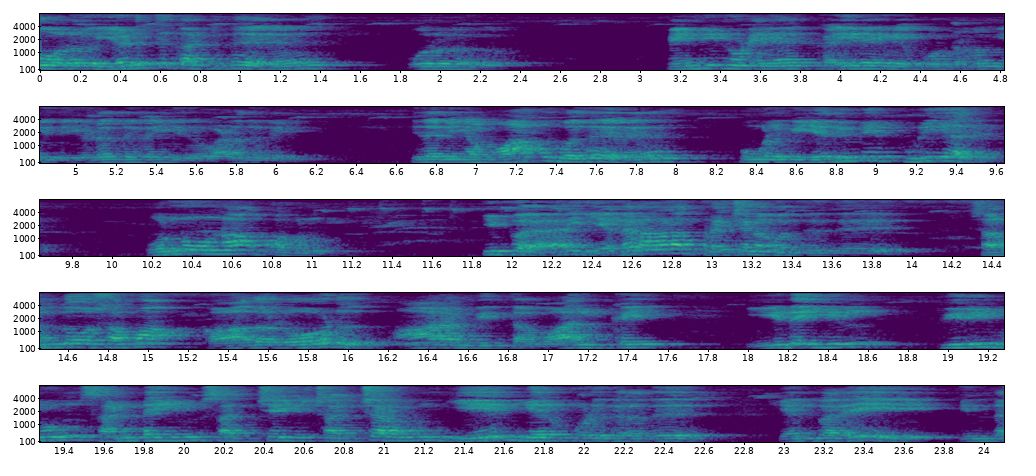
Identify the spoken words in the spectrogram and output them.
ஒரு எடுத்துக்காட்டுக்கு ஒரு பெண்ணினுடைய கைரேகை போட்டிருக்கோம். இது இடதுகை இது வலதுகை இதை நீங்கள் பார்க்கும்போது உங்களுக்கு எதுவுமே புரியாது. ஒன்று ஒன்றா பார்க்கணும். இப்போ எதனால் பிரச்சனை வந்தது? சந்தோஷமாக காதலோடு ஆரம்பித்த வாழ்க்கை இடையில் பிரிவும் சண்டையும் சர்ச்சை சச்சரவும் ஏன் ஏற்படுகிறது என்பதை இந்த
